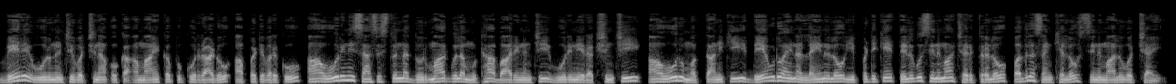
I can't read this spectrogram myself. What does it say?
వేరే ఊరు నుంచి వచ్చిన ఒక అమాయకపు కుర్రాడు అప్పటివరకు ఆ ఊరిని శాసిస్తున్న దుర్మార్గుల ముఠా బారి నుంచి ఊరిని రక్షించి ఆ ఊరు మొత్తానికి దేవుడు అయిన లైనులో ఇప్పటికే తెలుగు సినిమా చరిత్రలో పదుల సంఖ్యలో సినిమాలు వచ్చాయి.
